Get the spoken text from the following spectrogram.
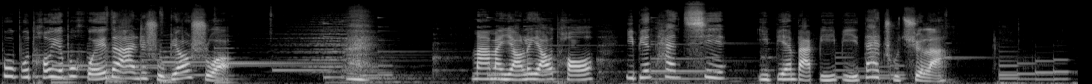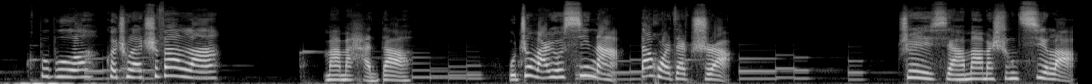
布布头也不回地按着鼠标说：“唉。”妈妈摇了摇头，一边叹气，一边把比比带出去了。布布，快出来吃饭啦！妈妈喊道：“我正玩游戏呢，待会儿再吃。”这下妈妈生气了，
